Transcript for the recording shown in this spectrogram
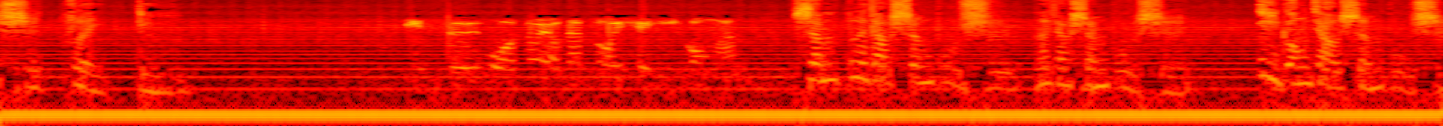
施最低，其实我都有在做一些义工啊。生那叫生布施，那叫生布施，义工叫生布施，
